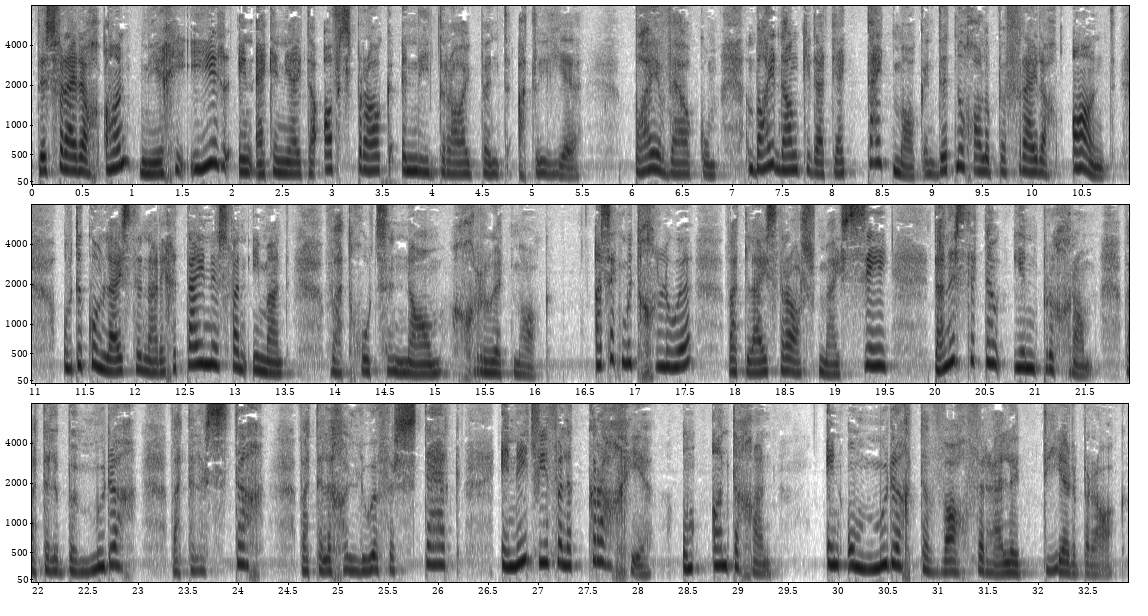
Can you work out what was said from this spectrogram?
Dis Vrydag aand 9uur en ek en jy het 'n afspraak in die Draaipunt Ateljee. Baie welkom en baie dankie dat jy tyd maak en dit nog al op 'n Vrydag aand om te kom luister na die getuienis van iemand wat God se naam groot maak. As ek moet glo wat luisteraars vir my sê, dan is dit nou een program wat hulle bemoedig, wat hulle stig, wat hulle geloof versterk en net weer vir hulle krag gee om aan te gaan en om moedig te wag vir hulle deurbraak.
